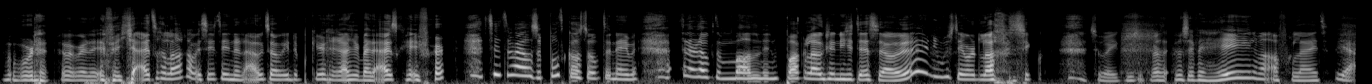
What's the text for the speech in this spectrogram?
We worden, we werden een beetje uitgelachen. We zitten in een auto in de parkeergarage bij de uitgever. Zitten wij onze podcast op te nemen. En dan loopt een man in een pak langs en die zit echt zo. Hè? Die moest heel hard lachen. Dus ik, sorry, ik, moest, ik, was, ik was even helemaal afgeleid. Ja.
